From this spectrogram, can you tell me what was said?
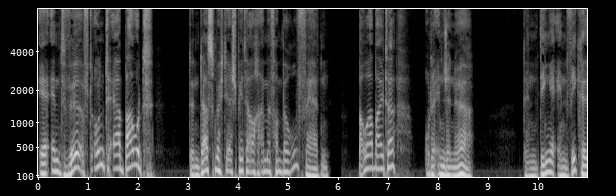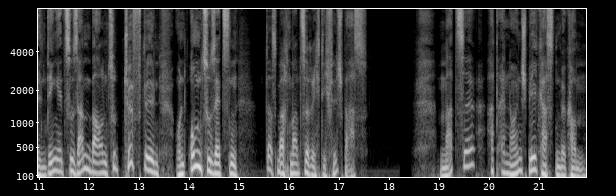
er entwirft und er baut. Denn das möchte er später auch einmal vom Beruf werden. Bauarbeiter oder Ingenieur. Denn Dinge entwickeln, Dinge zusammenbauen, zu tüfteln und umzusetzen, das macht Matze richtig viel Spaß. Matze hat einen neuen Spielkasten bekommen.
